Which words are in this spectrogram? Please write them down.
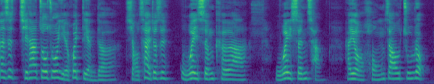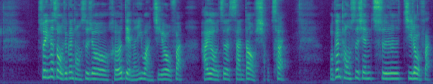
但是其他桌桌也会点的小菜就是五味生科啊，五味生肠，还有红糟猪肉。所以那时候我就跟同事就合点了一碗鸡肉饭，还有这三道小菜。我跟同事先吃鸡肉饭，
